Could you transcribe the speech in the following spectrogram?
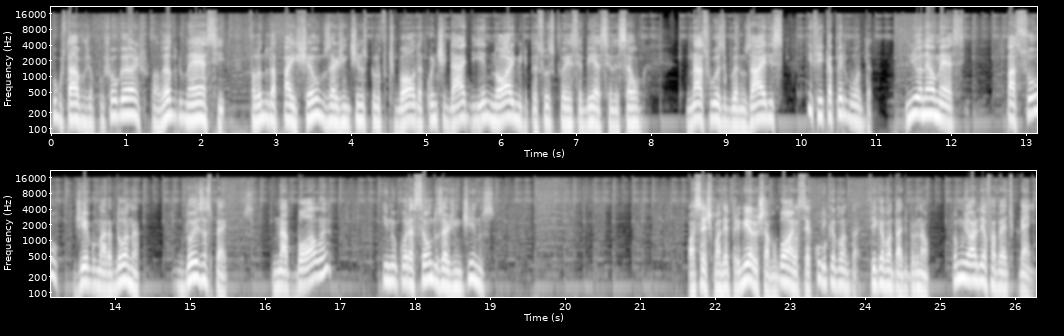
O Gustavo já puxou o gancho, falando do Messi, falando da paixão dos argentinos pelo futebol, da quantidade enorme de pessoas que foi receber a seleção nas ruas de Buenos Aires. E fica a pergunta: Lionel Messi passou Diego Maradona dois aspectos, na bola e no coração dos argentinos? Posso responder primeiro, Gustavo? Pode, você fica à vontade. Fica à vontade, Brunão. Vamos em ordem alfabética. Bem,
